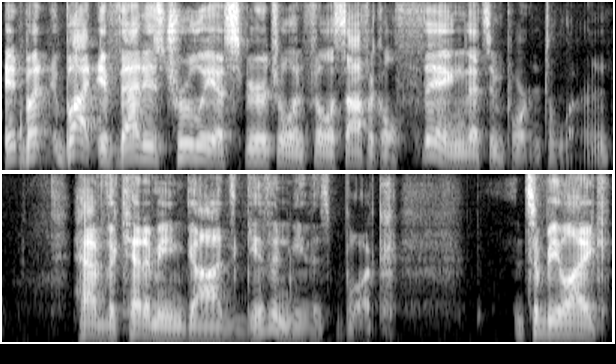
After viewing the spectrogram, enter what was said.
It, but but if that is truly a spiritual and philosophical thing that's important to learn, have the ketamine gods given me this book to be like,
